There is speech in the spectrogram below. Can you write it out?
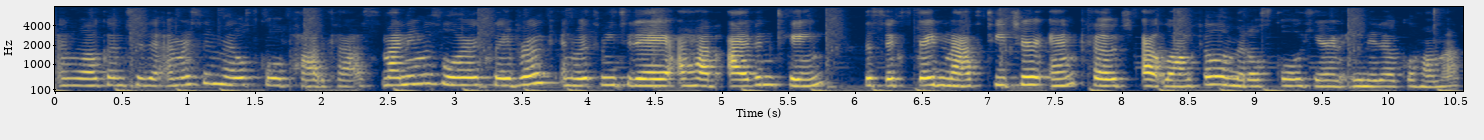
and welcome to the Emerson Middle School podcast. My name is Laura Claybrook, and with me today I have Ivan King, the sixth grade math teacher and coach at Longfellow Middle School here in Enid, Oklahoma.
